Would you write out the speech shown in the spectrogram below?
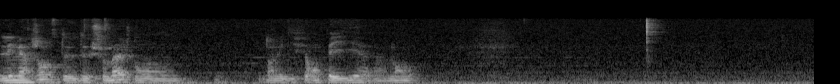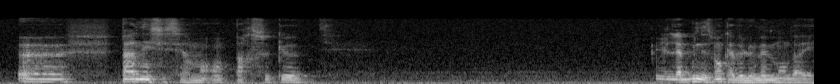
l'émergence de, chômage dans, dans, les différents pays euh, membres? Euh, Pas nécessairement, parce que la Bundesbank avait le même mandat et,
